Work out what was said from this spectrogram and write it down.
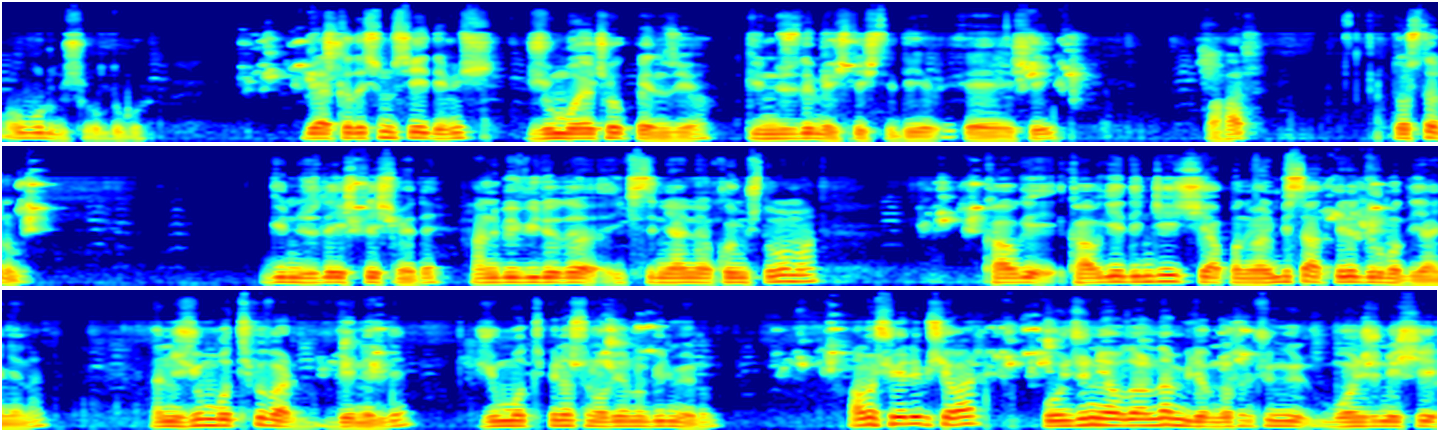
Obur bir şey oldu bu. Bir arkadaşım şey demiş. Jumbo'ya çok benziyor. Gündüzle mi eşleşti diye e, şey. Bahar. Dostlarım. Gündüzle eşleşmedi. Hani bir videoda ikisini yan yana koymuştum ama kavga kavga edince hiç şey yapmadım. Yani bir saat bile durmadı yan yana. Hani jumbo tipi var denildi. Jumbo tipi nasıl oluyor onu bilmiyorum. Ama şöyle bir şey var. Boncuğun yavrularından biliyorum dostum. Çünkü boncuğun eşi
